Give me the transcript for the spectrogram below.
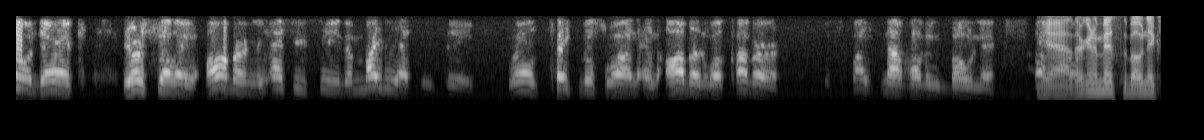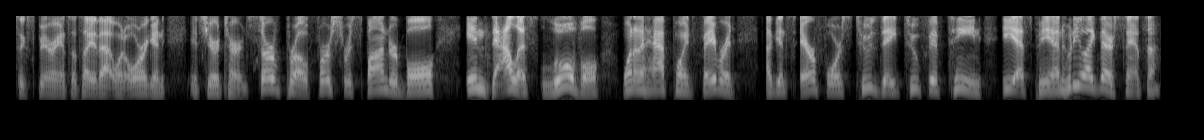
Oh, Derek, you're silly. Auburn, the SEC, the mighty SEC, will take this one, and Auburn will cover despite not having Bo Nix. yeah, they're going to miss the Bo Nix experience. I'll tell you that one. Oregon, it's your turn. SERVPRO First Responder Bowl in Dallas, Louisville, one and a half point favorite against Air Force Tuesday, 215 ESPN. Who do you like there, Santa?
